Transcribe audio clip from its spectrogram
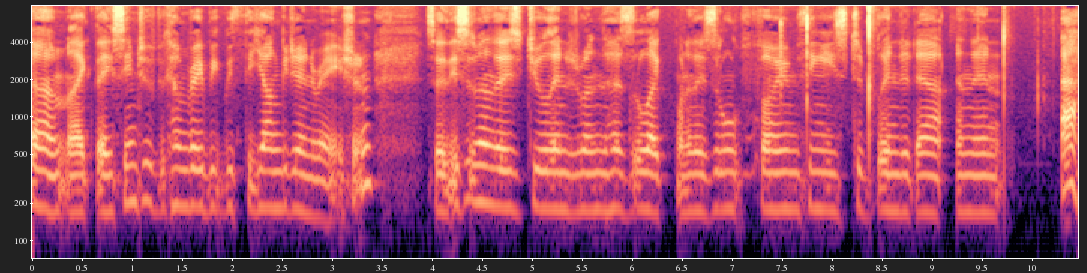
um, like, they seem to have become very big with the younger generation. So this is one of those dual-ended ones that has, like, one of those little foam thingies to blend it out. And then, ah,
